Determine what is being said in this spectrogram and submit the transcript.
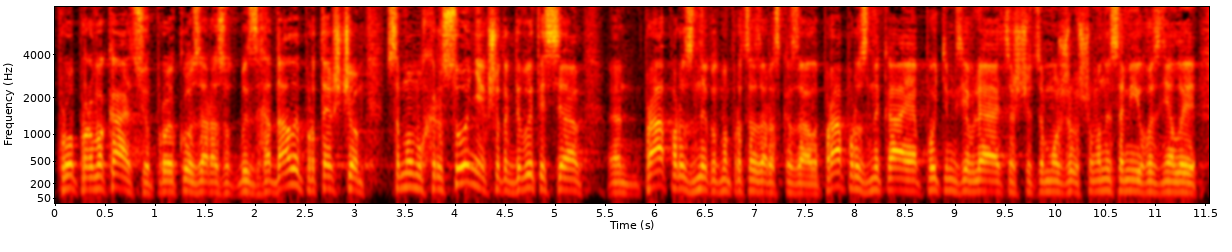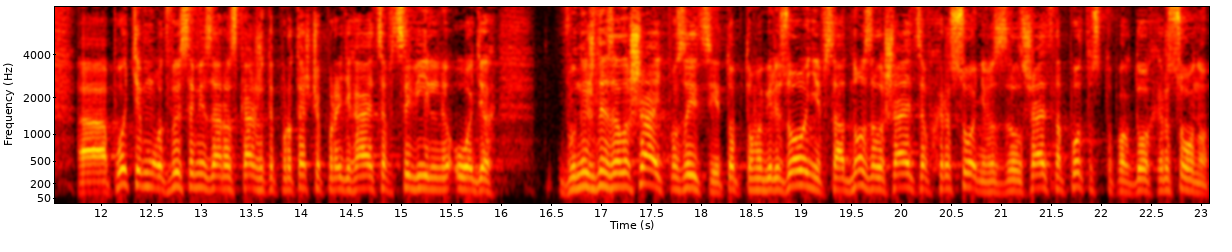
про провокацію, про яку зараз от ми згадали, про те, що в самому Херсоні, якщо так дивитися, е, прапор зник, от ми про це зараз сказали. Прапор зникає, потім з'являється, що це може, що вони самі його зняли. Потім, от ви самі зараз кажете про те, що передягається в цивільний одяг. Вони ж не залишають позиції, тобто мобілізовані все одно залишаються в Херсоні, залишаються на подступах до Херсону.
